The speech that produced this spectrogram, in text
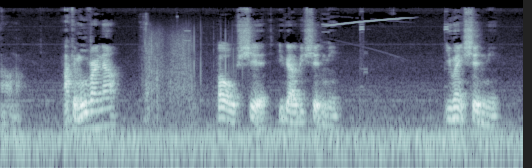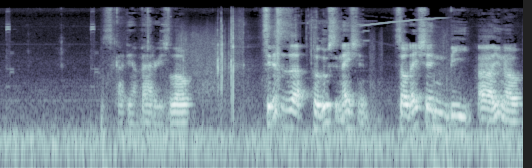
I don't know. I can move right now? Oh shit. You gotta be shitting me. You ain't shitting me. This goddamn battery's low. See, this is a hallucination. So they shouldn't be, uh, you know,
